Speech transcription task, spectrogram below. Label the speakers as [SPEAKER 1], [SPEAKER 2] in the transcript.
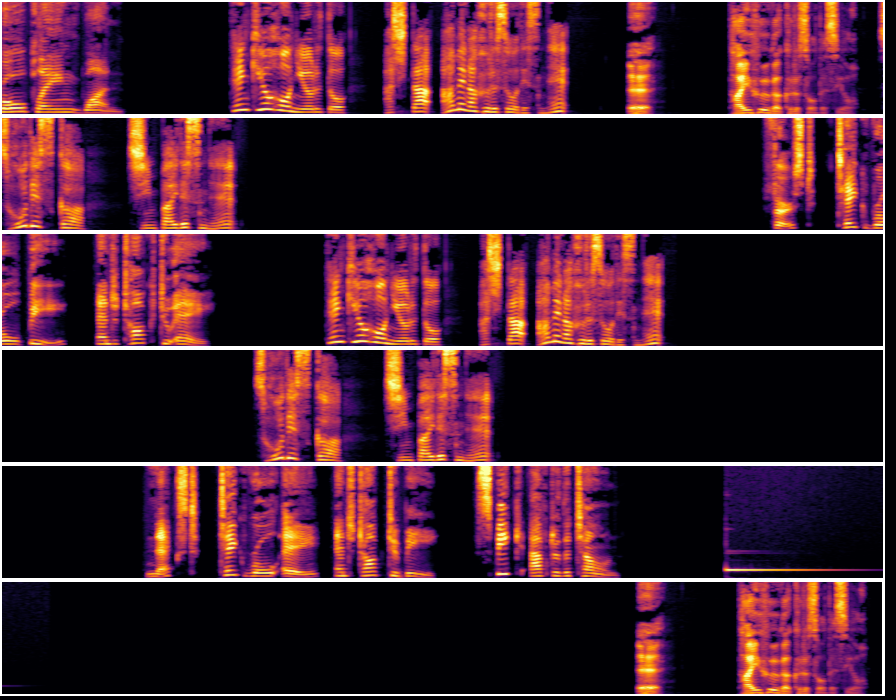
[SPEAKER 1] Role-playing 1.
[SPEAKER 2] 天気予報によると明日雨が降るそうですね。
[SPEAKER 3] ええ。台風が来るそうですよ。
[SPEAKER 2] そうですか。心配ですね。
[SPEAKER 1] First, take role B and talk to A.
[SPEAKER 2] 天気予報によると明日雨が降るそうですね。そうですか。心配ですね。
[SPEAKER 1] Next, take role A and talk to B. Speak after the tone.
[SPEAKER 3] ええ。台風が来るそうですよ。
